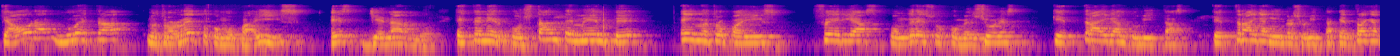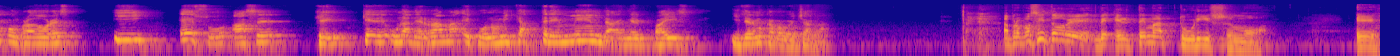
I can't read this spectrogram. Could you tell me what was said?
que ahora nuestra, nuestro reto como país es llenarlo, es tener constantemente en nuestro país ferias, congresos, convenciones que traigan turistas, que traigan inversionistas, que traigan compradores y eso hace que quede una derrama económica tremenda en el país y tenemos que aprovecharla. A propósito del de, el tema turismo, eh,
